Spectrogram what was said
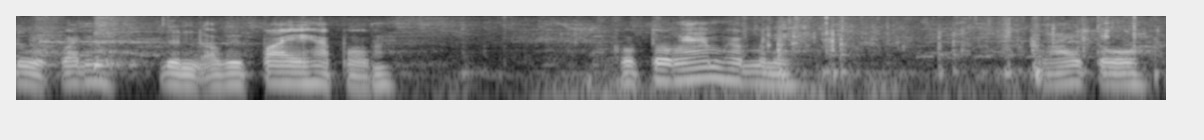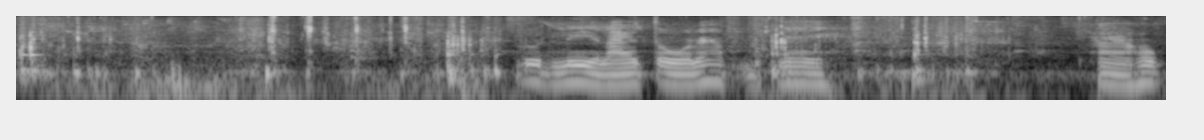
ลูกวันดุนเอาไปปล่อยครับ ผมกบตัวงามครับมันนี่หลายตัวรุ่นนี้หลายตัวแล้วครับบุกใหญ่ห้าหก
